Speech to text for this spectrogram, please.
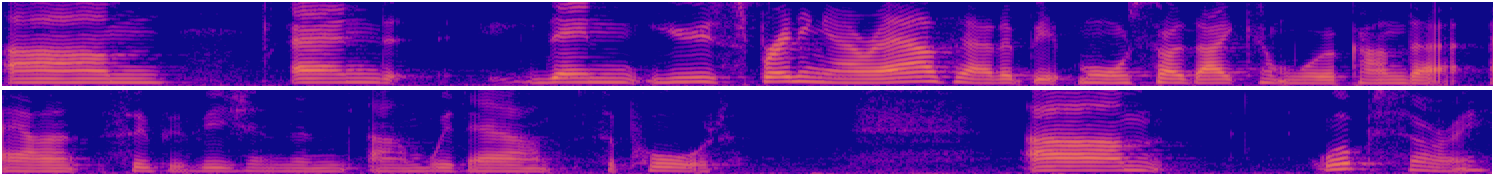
um, and then use spreading our hours out a bit more so they can work under our supervision and um, with our support. Um, whoops, sorry,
